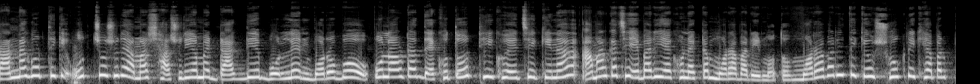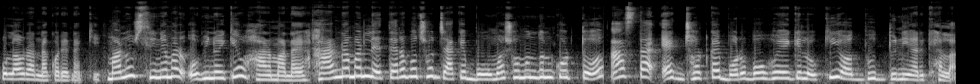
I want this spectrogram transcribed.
রান্নাঘর থেকে উচ্চ সুরে আমার শাশুড়ি আমার ডাক দিয়ে বললেন, বড় বউ, পোলাওটা দেখো তো, ঠিক হয়েছে কিনা? আমার কাছে এবারই এখন একটা মরা বাড়ির মতো। মরা বাড়িতে কেউ শোক রেখে আবার পোলাও রান্না করে নাকি? মানুষ সিনেমার অভিনয়কেও হার মানায়। হার না মানলে তেরো বছর যাকে বৌমা সম্বোধন করতো, আজ তা এক ঝটকায় বড় বউ হয়ে গেল কি অদ্ভুত দুনিয়ার খেলা।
